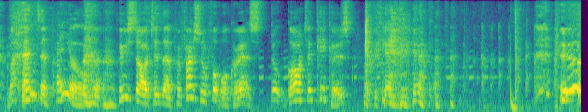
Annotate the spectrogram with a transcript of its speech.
My hands are pale. Who started their professional football career at Stuttgarter Kickers? became- Who?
